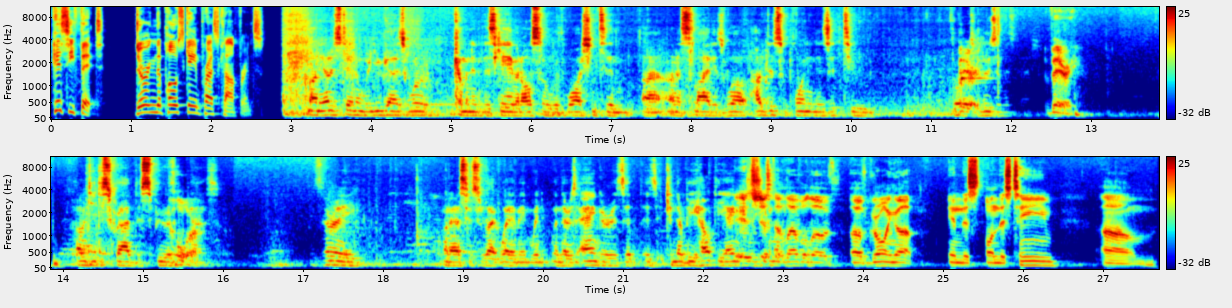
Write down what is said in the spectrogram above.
hissy fit during the post game press conference. Monty, understanding where you guys were coming into this game and also with Washington uh, on a slide as well, how disappointing is it to, lose in this match? Very. How would you describe the spirit Poor. of the guys? Is there a, I want to ask this the right way, I mean, when, when there's anger, is it, is it, can there be healthy anger? It's just a level of, of growing up in this on this team, um,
